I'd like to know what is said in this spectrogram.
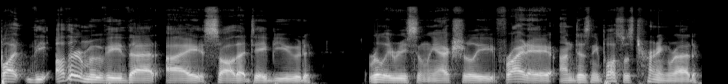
But the other movie that I saw that debuted really recently, actually Friday on Disney Plus, was Turning Red.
